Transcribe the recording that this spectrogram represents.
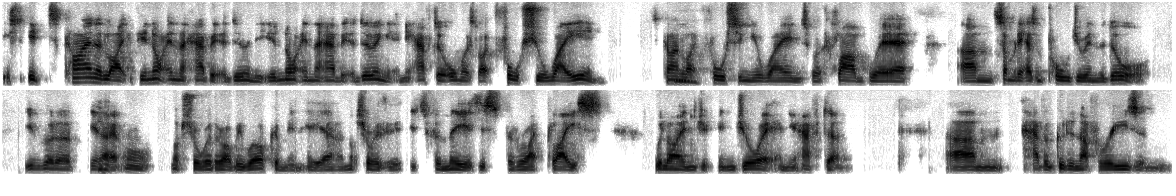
It's it's kind of like if you're not in the habit of doing it, you're not in the habit of doing it, and you have to almost like force your way in. It's kind of mm. like forcing your way into a club where um, somebody hasn't pulled you in the door. You've got to, you know, oh, not sure whether I'll be welcome in here. I'm not sure if it's for me. Is this the right place? will I enjoy it? And you have to um, have a good enough reason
